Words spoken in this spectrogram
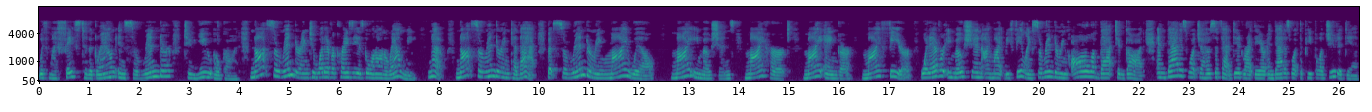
with my face to the ground in surrender to you, O oh God. Not surrendering to whatever crazy is going on around me. No, not surrendering to that, but surrendering my will my emotions, my hurt, my anger, my fear, whatever emotion I might be feeling, surrendering all of that to God. And that is what Jehoshaphat did right there, and that is what the people of Judah did.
